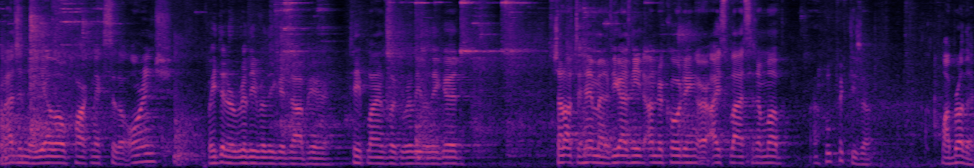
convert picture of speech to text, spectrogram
Imagine the yellow parked next to the orange. But he did a really, really good job here. Tape lines look really, really good. Shout out to him, man. If you guys need undercoating or ice blast, hit him up. Uh, Who picked these up? My brother.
